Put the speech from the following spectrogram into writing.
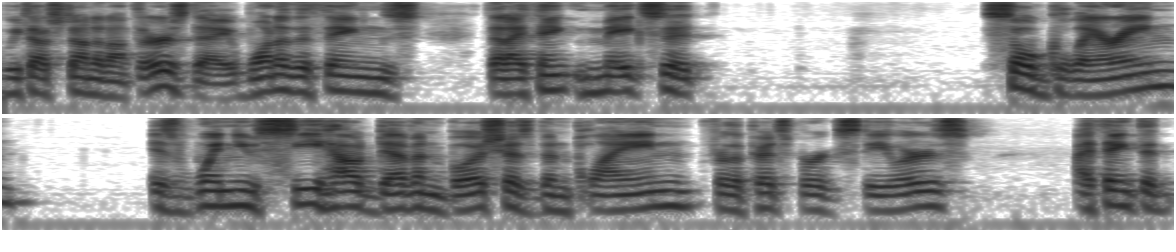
we touched on it on Thursday. One of the things that I think makes it so glaring is when you see how Devin Bush has been playing for the Pittsburgh Steelers. I think that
